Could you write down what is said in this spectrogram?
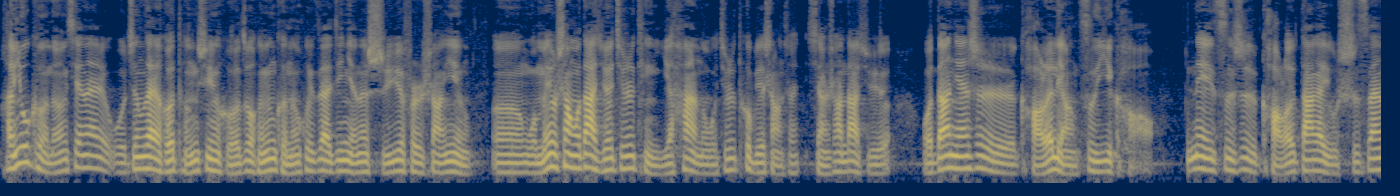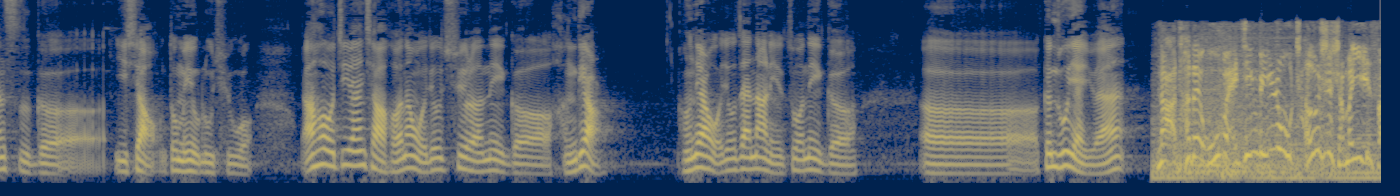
很有可能，现在我正在和腾讯合作，很有可能会在今年的十一月份上映。嗯，我没有上过大学，其实挺遗憾的。我其实特别想上想上大学，我当年是考了两次艺考。那一次是考了大概有十三四个艺校都没有录取我，然后机缘巧合呢，我就去了那个横店儿，横店儿我就在那里做那个，呃，跟组演员。那他带五百精兵入城是什么意思？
